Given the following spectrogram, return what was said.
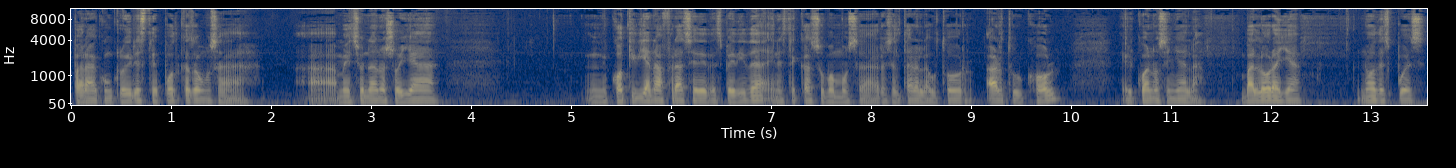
para concluir este podcast vamos a, a mencionar nuestra ya cotidiana frase de despedida. En este caso vamos a resaltar al autor Arthur Cole, el cual nos señala, valora ya, no después.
